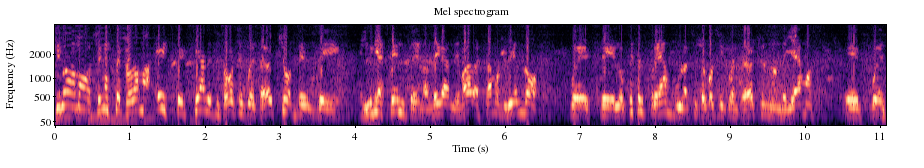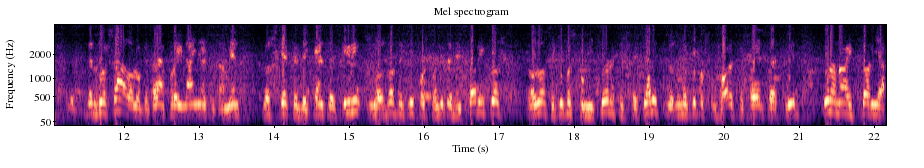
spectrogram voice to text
Continuamos en este programa especial de Super Bowl 58 desde el Media Center en Las Vegas, Nevada. Estamos viviendo pues eh, lo que es el preámbulo al Super Bowl 58 en donde ya hemos eh, pues desglosado lo que traen 49ers y también los jefes de Kansas City, los dos equipos con históricos, los dos equipos con misiones especiales y los dos equipos con jugadores que pueden escribir una nueva historia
